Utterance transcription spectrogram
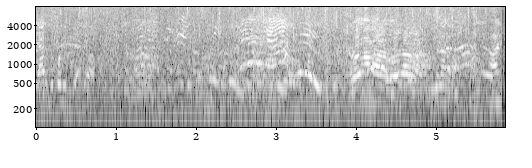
யாருக்கு படிக்க வராங்க வராங்க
